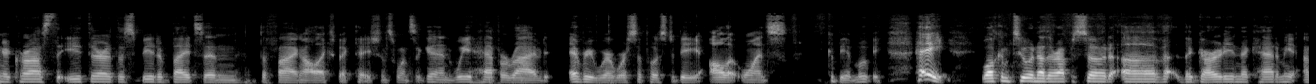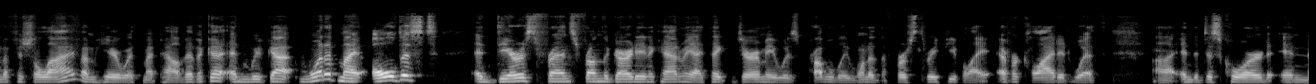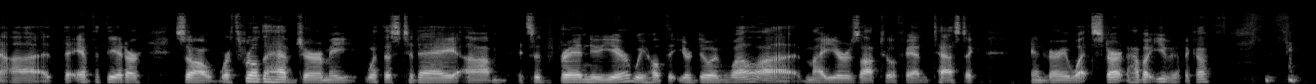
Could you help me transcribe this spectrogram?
across the ether at the speed of bytes and defying all expectations once again. We have arrived everywhere we're supposed to be all at once. Could be a movie. Hey, welcome to another episode of the Guardian Academy Unofficial Live. I'm here with my pal Vivica, and we've got one of my oldest and dearest friends from the Guardian Academy. I think Jeremy was probably one of the first three people I ever collided with uh, in the Discord in uh, the amphitheater. So we're thrilled to have Jeremy with us today. Um, it's a brand new year. We hope that you're doing well. Uh, my year is off to a fantastic and very wet start. How about you, Vivica?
